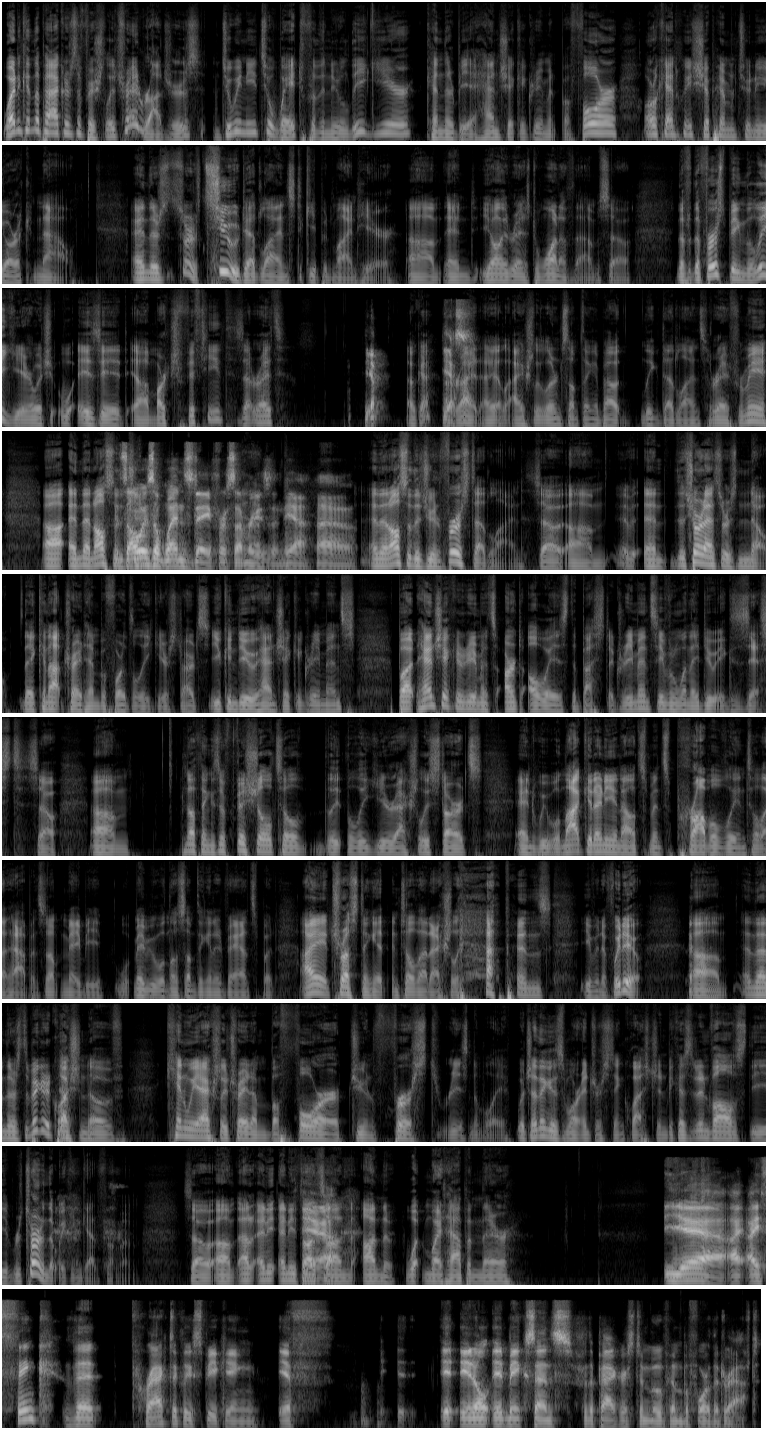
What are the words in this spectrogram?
When can the Packers officially trade Rodgers? Do we need to wait for the new league year? Can there be a handshake agreement before, or can we ship him to New York now? And there's sort of two deadlines to keep in mind here, um, and you only raised one of them. So, the the first being the league year, which is it uh, March fifteenth? Is that right? Yep. Okay. Yes. All right. I, I actually learned something about league deadlines. Hooray for me! Uh, and then also It's the June- always a Wednesday for some Yeah. reason. Yeah. Uh, and then also the June 1st deadline. So, um, and the short answer is no. They cannot trade him before the league year starts. You can do handshake agreements, but handshake agreements aren't always the best agreements, even when they do exist. So, um, nothing's official till the, the league year actually starts, and we will not get any announcements probably until that happens. So maybe, maybe we'll know something in advance, but I ain't trusting it until that actually happens, even if we do. Um, and then there's the bigger question of can we actually trade him before June 1st reasonably, which I think is a more interesting question because it involves the return that we can get from him. So, um, any any thoughts Yeah. on on what might happen there? Yeah, I, I think that practically speaking, if it, it it'll it makes sense for the Packers to move him before the draft,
